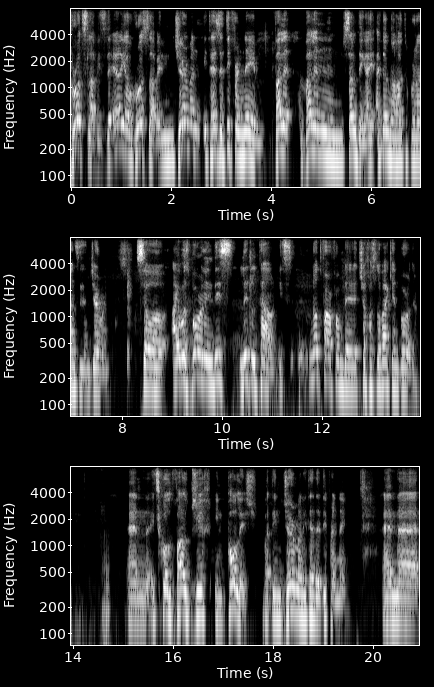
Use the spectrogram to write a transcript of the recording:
Wroclaw is the area of Wroclaw, and in German it has a different name, Wallen something. I, I don't know how to pronounce it in German. So I was born in this little town. It's not far from the Czechoslovakian border. And it's called Wałbrzych in Polish, but in German it had a different name. And uh,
